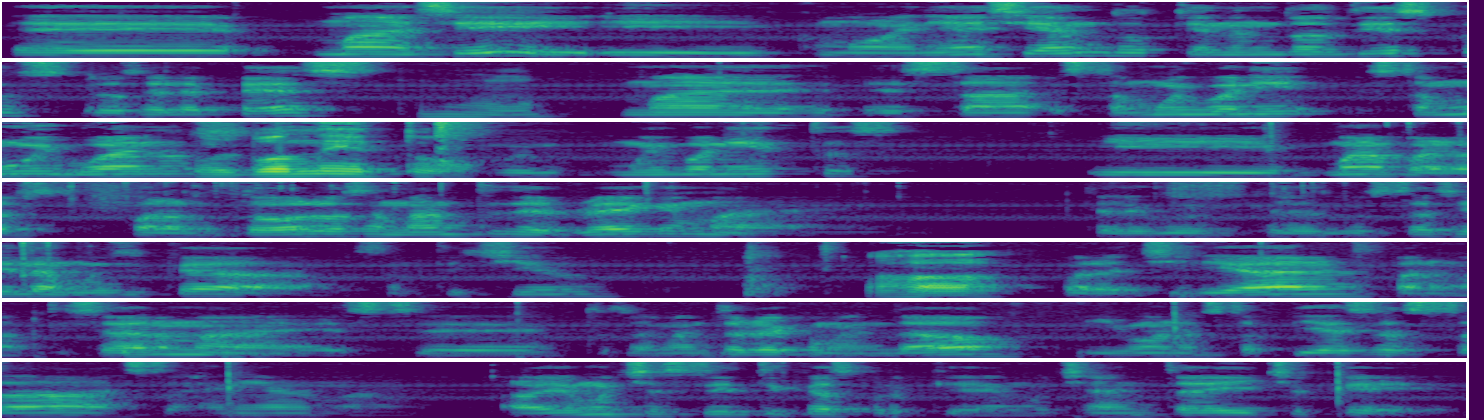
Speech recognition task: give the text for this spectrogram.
Eh, mae, sí, y como venía diciendo, tienen dos discos, dos LPs. Ujú. Mae, está, está, muy boni está muy buenos, Muy bonito. muy, muy bonitos. Y bueno, para, los, para todos los amantes del reggae, mae, que, les, que les gusta así la música bastante chido, Ajá. para chilear, para matizar, mae, este, totalmente recomendado. Y bueno, esta pieza está, está genial. mae. Había muchas críticas porque mucha gente ha dicho que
